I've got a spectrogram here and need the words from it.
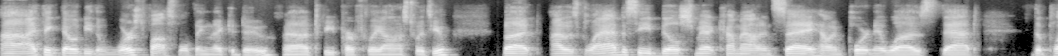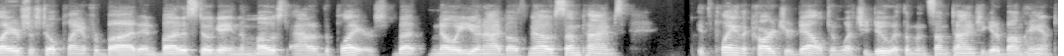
Uh, I think that would be the worst possible thing they could do, uh, to be perfectly honest with you. But I was glad to see Bill Schmidt come out and say how important it was that the players are still playing for Bud, and Bud is still getting the most out of the players. But Noah, you and I both know sometimes it's playing the cards you're dealt and what you do with them, and sometimes you get a bum hand.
